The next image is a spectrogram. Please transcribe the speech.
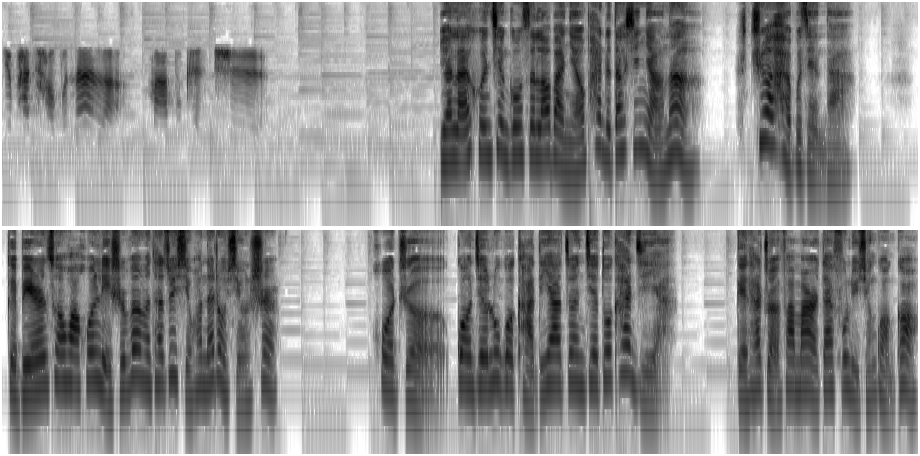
就怕草不烂了，马不肯吃。原来婚庆公司老板娘盼着当新娘呢，这还不简单？给别人策划婚礼时，问问他最喜欢哪种形式，或者逛街路过卡地亚钻戒多看几眼，给他转发马尔代夫旅行广告，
